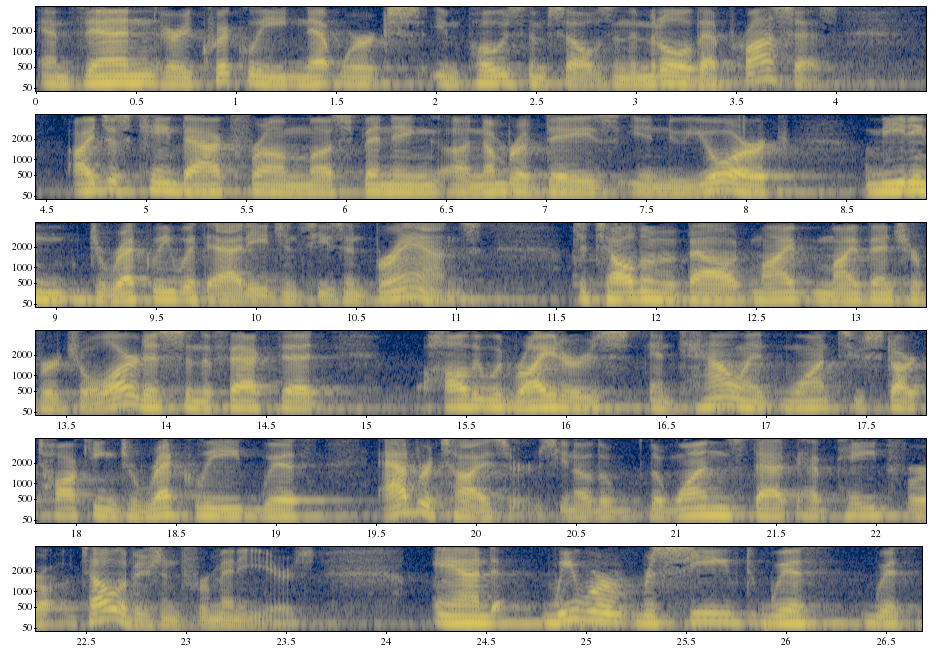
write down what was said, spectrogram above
and then very quickly networks imposed themselves in the middle of that process. I just came back from uh, spending a number of days in New York meeting directly with ad agencies and brands to tell them about my, my venture virtual artists and the fact that Hollywood writers and talent want to start talking directly with advertisers, you know, the, the ones that have paid for television for many years. And we were received with, with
